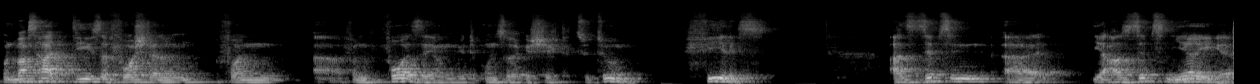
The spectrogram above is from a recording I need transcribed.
Und was hat diese Vorstellung von äh, von Vorsehung mit unserer Geschichte zu tun. Vieles. Als 17, äh, ja, als 17-jähriger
